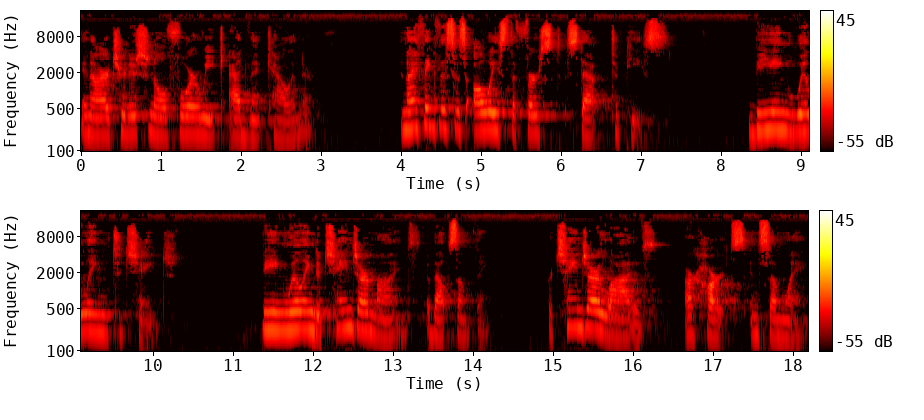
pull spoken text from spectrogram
in our traditional four week Advent calendar. And I think this is always the first step to peace being willing to change, being willing to change our minds about something or change our lives, our hearts in some way.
